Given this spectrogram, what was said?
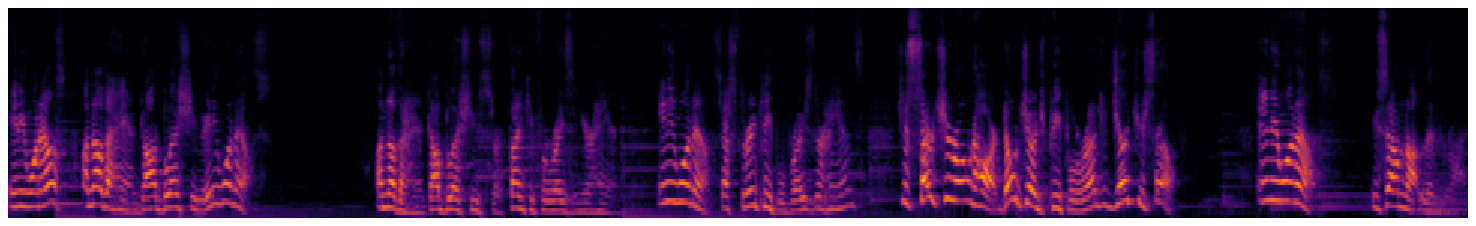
Anyone else? Another hand, God bless you. Anyone else? Another hand, God bless you, sir. Thank you for raising your hand. Anyone else? That's three people have raised their hands. Just search your own heart. Don't judge people around you, judge yourself. Anyone else? You say, I'm not living right.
